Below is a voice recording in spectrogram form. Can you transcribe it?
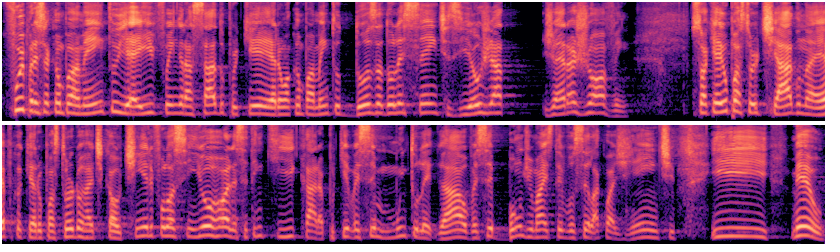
Fui para esse acampamento e aí foi engraçado porque era um acampamento dos adolescentes e eu já, já era jovem. Só que aí o pastor Tiago, na época, que era o pastor do Radical Team, ele falou assim, Yo, olha, você tem que ir, cara, porque vai ser muito legal, vai ser bom demais ter você lá com a gente. E, meu,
